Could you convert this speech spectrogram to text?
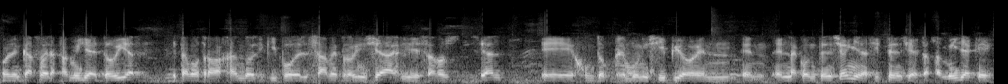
con el caso de la familia de Tobías, estamos trabajando el equipo del SAME provincial y desarrollo social eh, junto con el municipio en, en, la contención y en asistencia de esta familia que,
